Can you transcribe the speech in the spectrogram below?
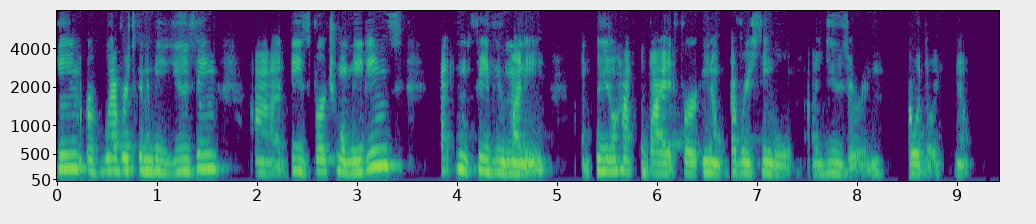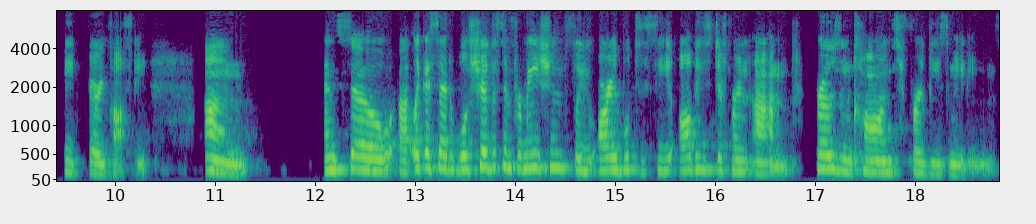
team or whoever is going to be using uh, these virtual meetings, that can save you money. So you don't have to buy it for you know every single uh, user. And would you know, be very costly. Um, and so, uh, like I said, we'll share this information so you are able to see all these different um, pros and cons for these meetings.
